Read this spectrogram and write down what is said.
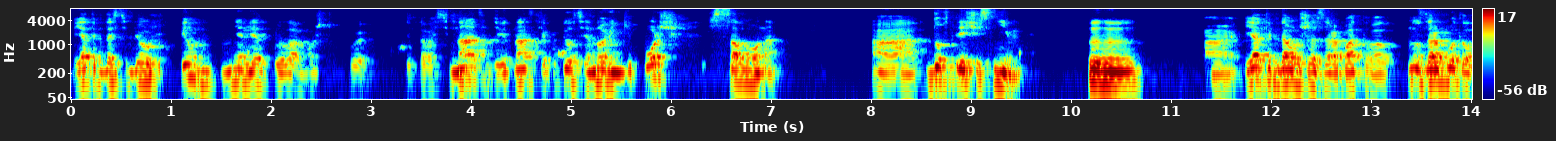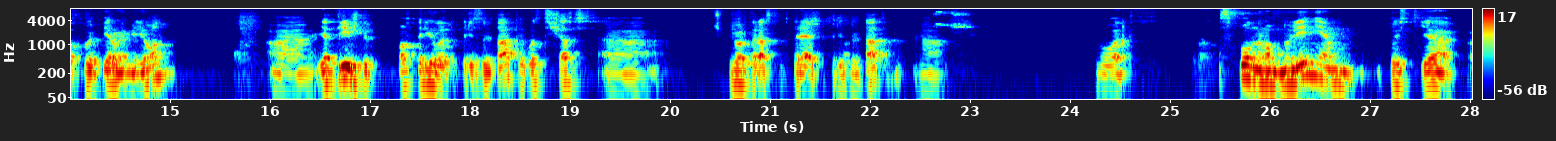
Я тогда себе уже купил, мне лет было, может, 18-19, я купил себе новенький Porsche с салона а, до встречи с ним. Угу. А, я тогда уже зарабатывал, ну, заработал свой первый миллион. А, я трижды повторил этот результат, и вот сейчас а, четвертый раз повторяю этот результат. А, вот. С полным обнулением то есть я э,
